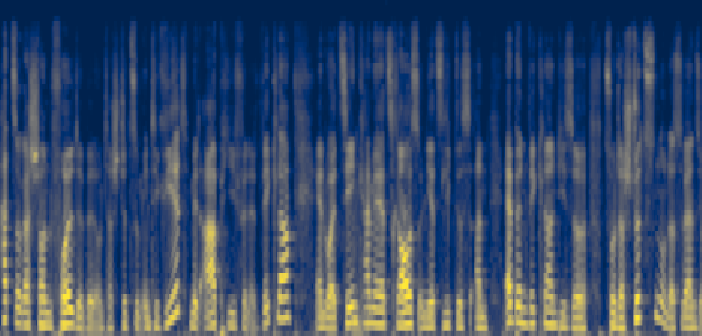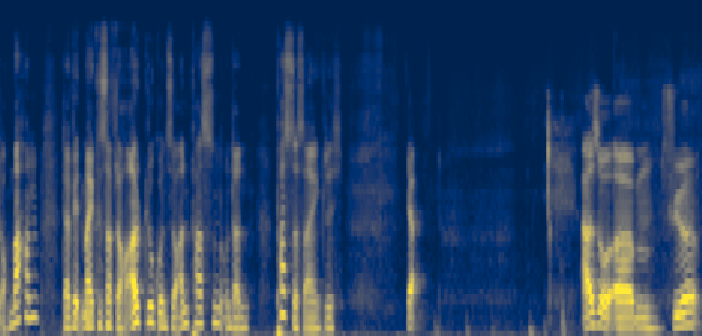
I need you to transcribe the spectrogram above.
hat sogar schon Foldable-Unterstützung integriert mit API für den Entwickler. Android 10 kam ja jetzt raus und jetzt liegt es an App-Entwicklern, diese zu unterstützen und das werden sie auch machen. Da wird Microsoft auch Outlook und so anpassen und dann passt das eigentlich. Ja. Also, ähm, für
